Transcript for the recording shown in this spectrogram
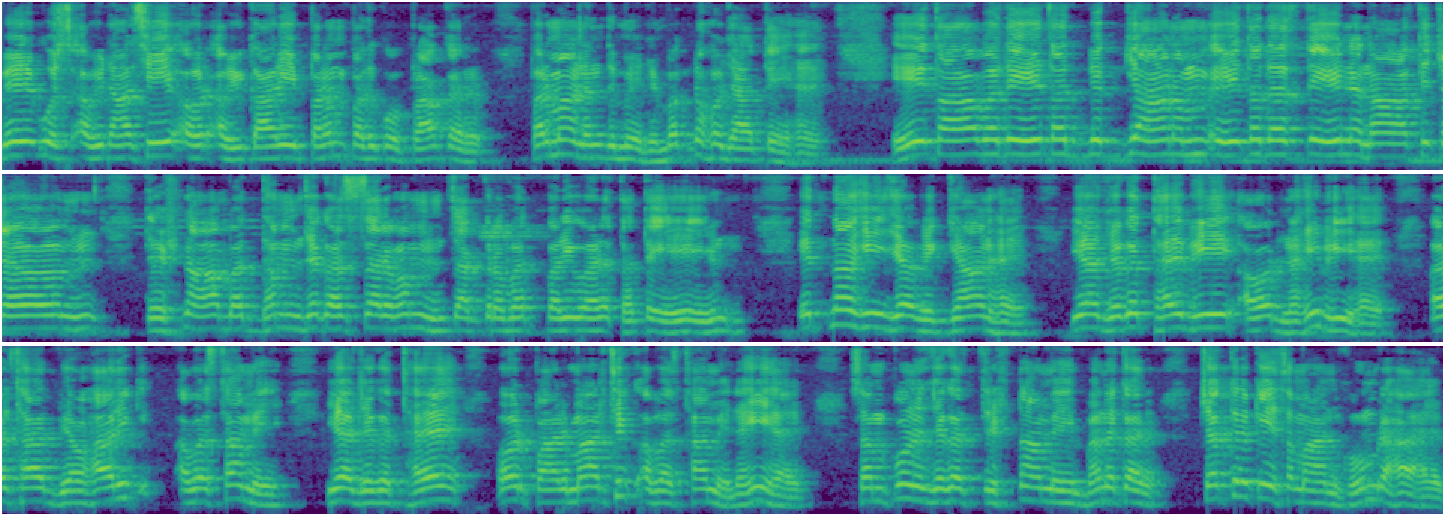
वे उस अविनाशी और अविकारी परम पद को पाकर परमानंद में निमग्न हो जाते हैं। एतावदे तद विज्ञानम एतदस्ते नाथ तृष्णाबद्धम जगत सर्व चक्रवत परिवर्तते। इतना ही यह विज्ञान है। यह जगत है भी और नहीं भी है। अर्थात व्यवहारिक अवस्था में यह जगत है और पारमार्थिक अवस्था में नहीं है। संपूर्ण जगत तृष्णा में बनकर चक्र के समान घूम रहा है।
